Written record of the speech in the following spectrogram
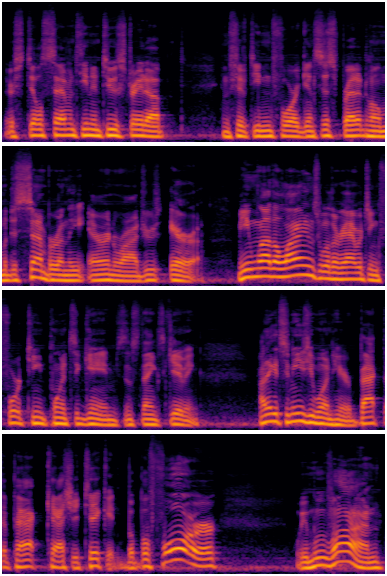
they're still 17 and 2 straight up and 15 and 4 against the spread at home in December in the Aaron Rodgers era. Meanwhile, the Lions, well, they're averaging 14 points a game since Thanksgiving. I think it's an easy one here. Back the pack, cash a ticket. But before we move on,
